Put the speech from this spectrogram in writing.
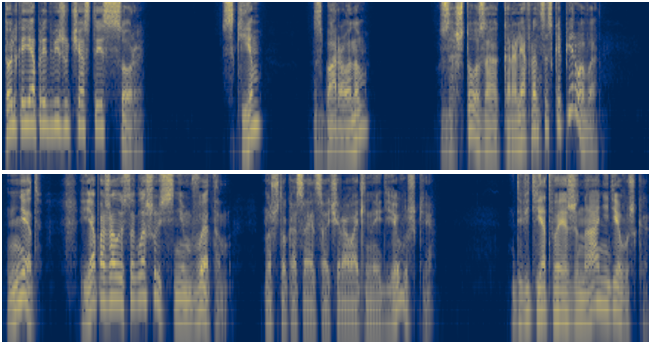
Только я предвижу частые ссоры. С кем? С бароном. За что? За короля Франциска I? Нет, я, пожалуй, соглашусь с ним в этом. Но что касается очаровательной девушки, да ведь я твоя жена, а не девушка.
